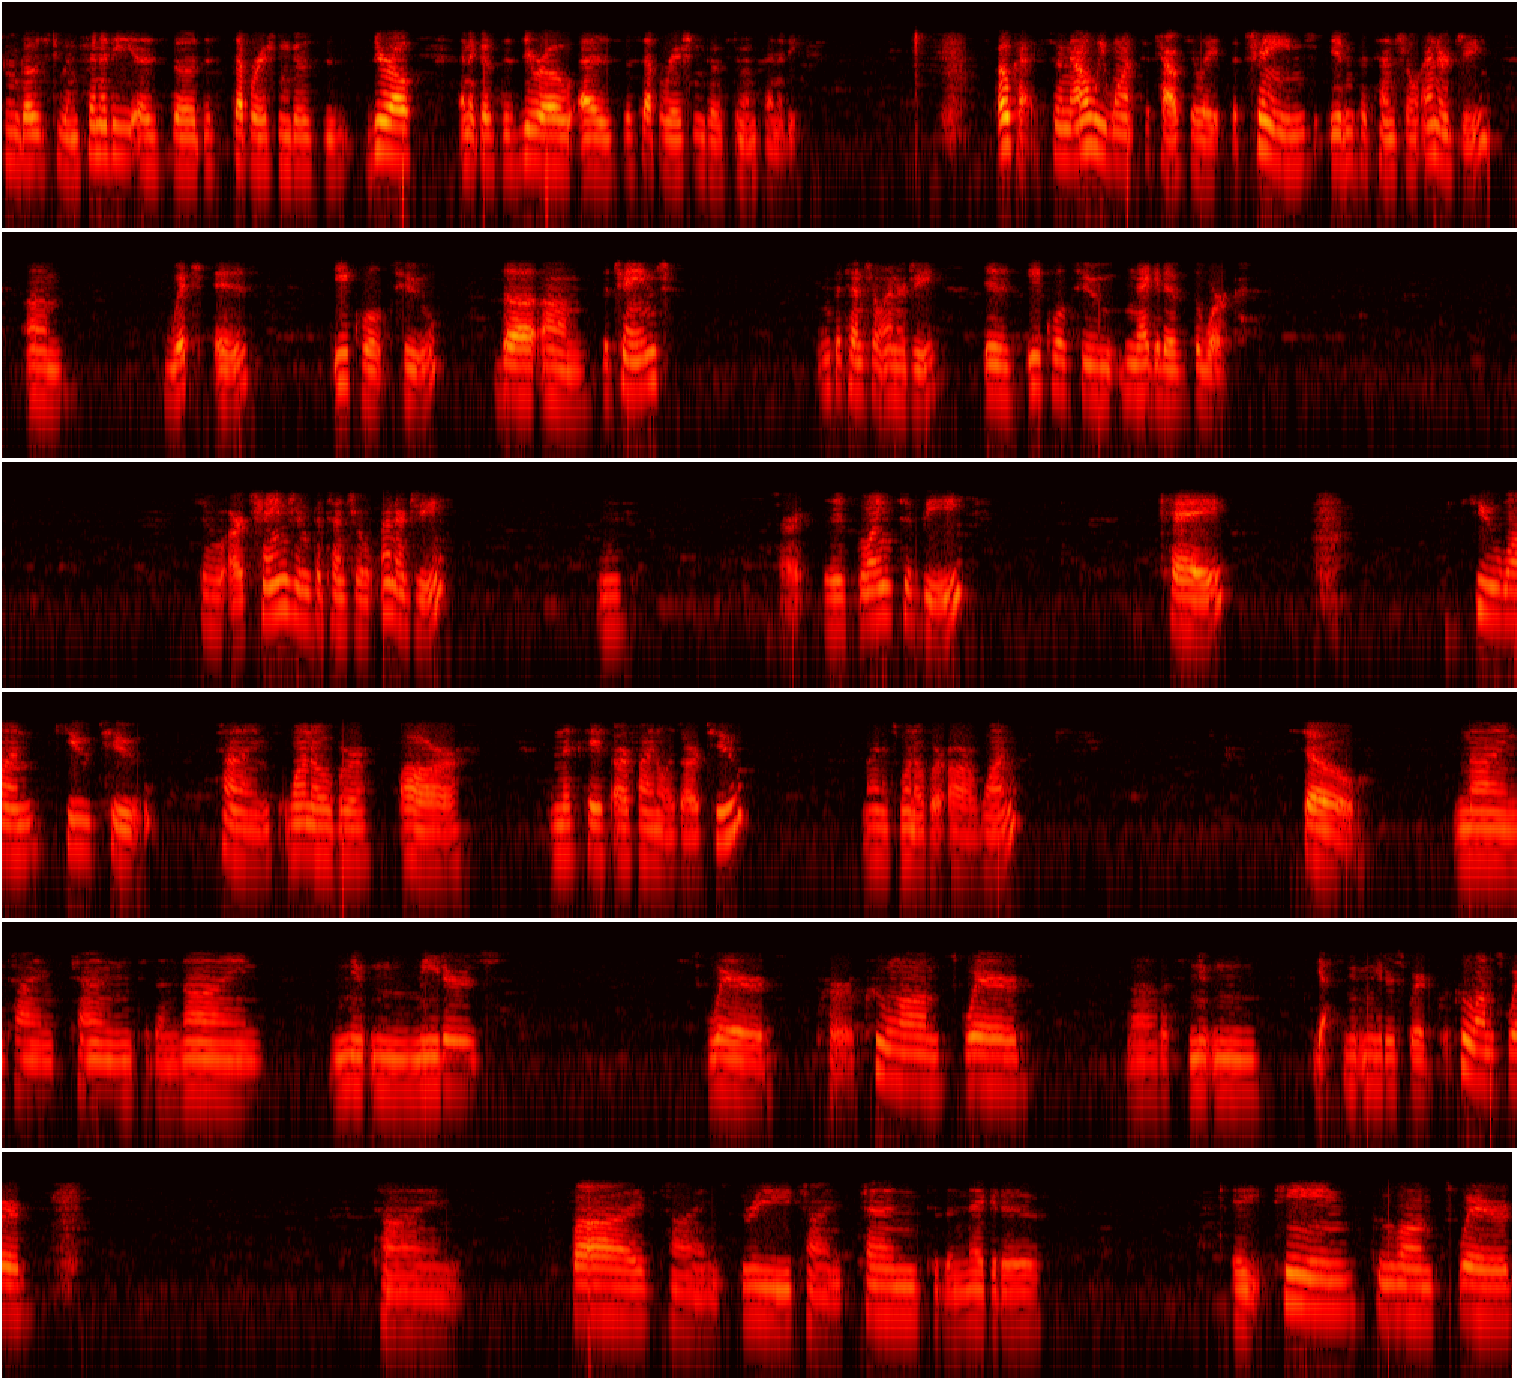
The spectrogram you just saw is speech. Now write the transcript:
and goes to infinity as the separation goes to zero, and it goes to zero as the separation goes to infinity. Okay, so now we want to calculate the change in potential energy, um, which is equal to the um, the change in potential energy is equal to negative the work. So our change in potential energy is, sorry, is going to be K Q1, Q2 times 1 over R, in this case, R final is R2, minus 1 over R1. So 9 times 10 to the 9 Newton meters squared per Coulomb squared. Uh, that's Newton, yes, Newton meters squared per Coulomb squared times 5 times 3 times 10 to the negative 18 Coulomb squared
